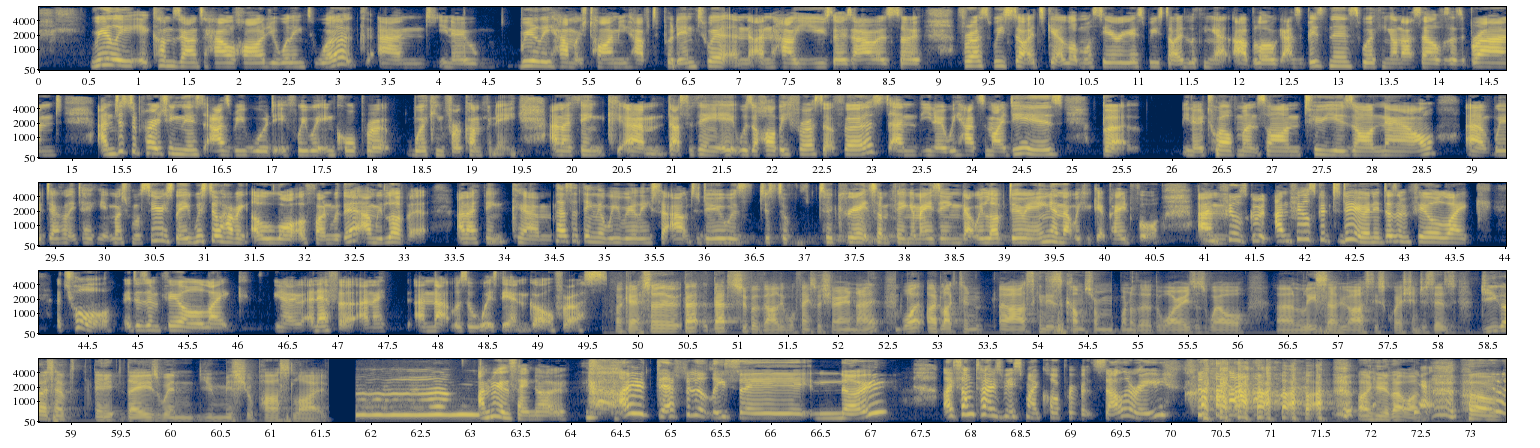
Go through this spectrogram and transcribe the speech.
really it comes down to how hard you're willing to work and you know really how much time you have to put into it and, and how you use those hours. So for us we started to get a lot more serious. We started looking at our blog as a business working on ourselves as a brand and just approaching this as we would if we were in corporate working for a company. And i think um, that's the thing. It was a hobby for us at first and you know we had some ideas but you know 12 months on two years on now uh, we're definitely taking it much more seriously. We're still having a lot of fun with it and we love it. And i think um, that's the thing that we really set out to do was just to, to create something amazing that we love doing and that we could get paid for. And and, feels good. and feels good to do and it doesn't feel like a chore. It doesn't feel like you know an effort. And i and that was always the end goal for us Okay, so that that's super valuable. Thanks for sharing that. What I'd like to ask, and this comes from one of the, the warriors as well, uh, Lisa, who asked this question. She says, "Do you guys have any days when you miss your past life?" Um, i'm not going to say no I would definitely say no. I sometimes miss my corporate salary. I hear that one. Um,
